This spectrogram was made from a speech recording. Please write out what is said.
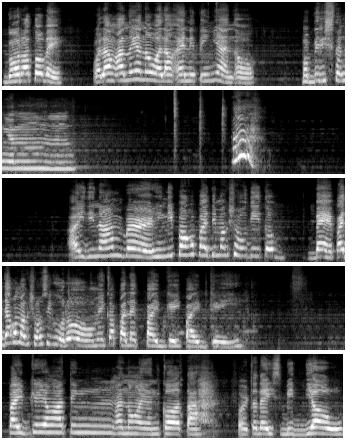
gora to, be. Walang ano yan, oh, walang anything yan, oh. Mabilis lang yun. Ah! ID number. Hindi pa ako pwede mag-show dito, Be, pwede ako mag-show siguro. May kapalit 5K, 5K. 5K ang ating, ano ngayon, quota for today's video.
